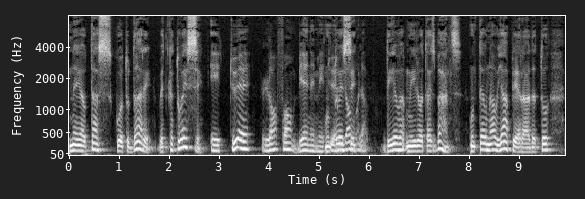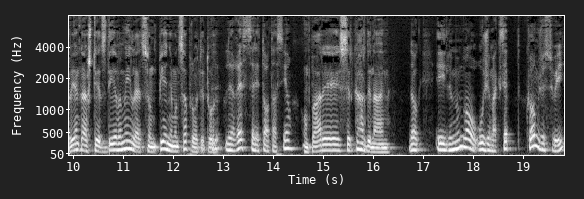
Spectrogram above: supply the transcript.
ne jau tas, ko tu dari, bet ka tu esi. Et tu es l'enfant bien-aimé. Tu tu es esi Dieva mīļotais bērns. Un tev nav jāpierāda, tu vienkārši tiec Dieva mīlēts un pieņem un saproti to. Le tentations. Un pārējais ir kārdinājumi. Donc, et le moment où je m'accepte comme je suis,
